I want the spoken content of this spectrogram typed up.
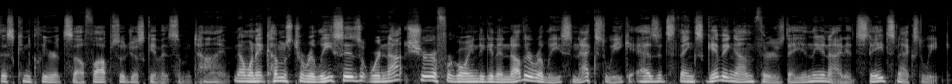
this can clear itself up, so just give it some time. Now, when it comes to releases, we're not sure if we're going to get another release next week, as it's Thanksgiving on Thursday in the United States next week.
